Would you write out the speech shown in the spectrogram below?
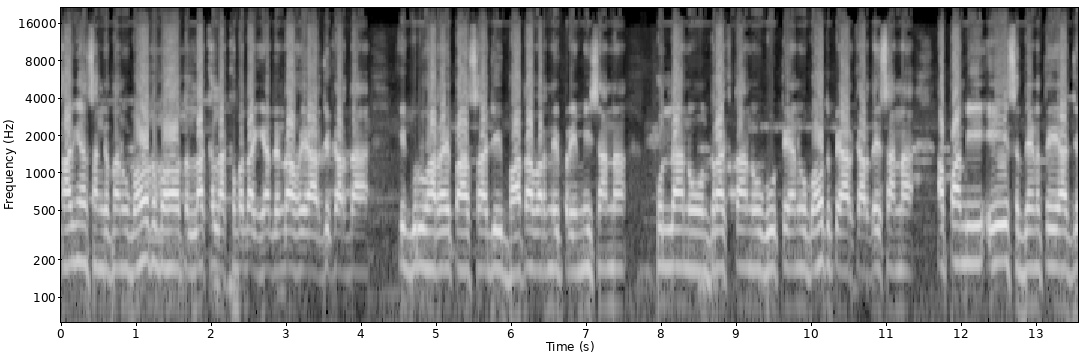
ਸਾਰੀਆਂ ਸੰਗਤਾਂ ਨੂੰ ਬਹੁਤ-ਬਹੁਤ, ਲੱਖ-ਲੱਖ ਵਧਾਈਆਂ ਦਿੰਦਾ ਹੋਇਆ ਅਰਜ਼ ਕਰਦਾ ਕਿ ਗੁਰੂ ਹਰ ਹਰਿ ਪਾਤਸ਼ਾਹ ਜੀ ਵਾਤਾਵਰਨ ਦੇ ਪ੍ਰੇਮੀ ਸਨ, ਫੁੱਲਾਂ ਨੂੰ, ਦਰਖਤਾਂ ਨੂੰ, ਬੂਟਿਆਂ ਨੂੰ ਬਹੁਤ ਪਿਆਰ ਕਰਦੇ ਸਨ। ਆਪਾਂ ਵੀ ਇਸ ਦਿਨ ਤੇ ਅੱਜ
